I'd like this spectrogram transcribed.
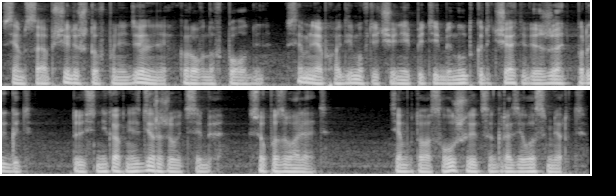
Всем сообщили, что в понедельник, ровно в полдень, всем необходимо в течение пяти минут кричать, визжать, прыгать, то есть никак не сдерживать себя, все позволять. Тем, кто ослушается, грозила смерть.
